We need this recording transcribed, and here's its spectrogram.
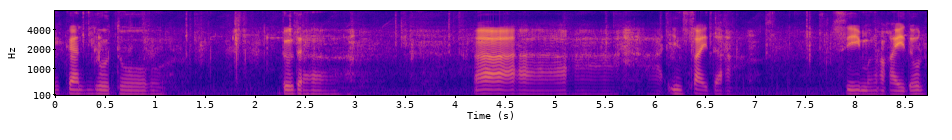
we can go to to the ah inside the sea mga kaidol.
